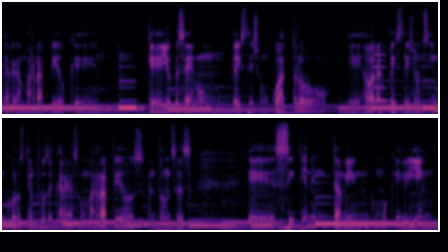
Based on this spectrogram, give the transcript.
carga más rápido que, que yo que sé en un PlayStation 4 ahora el PlayStation 5 los tiempos de carga son más rápidos entonces eh, sí tienen también como que bien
